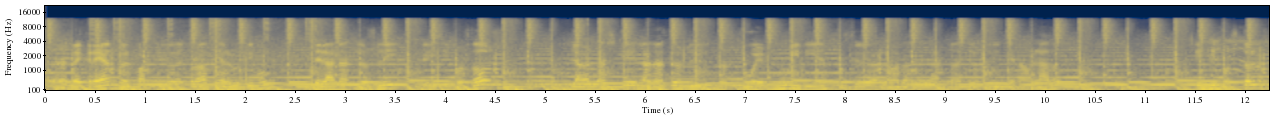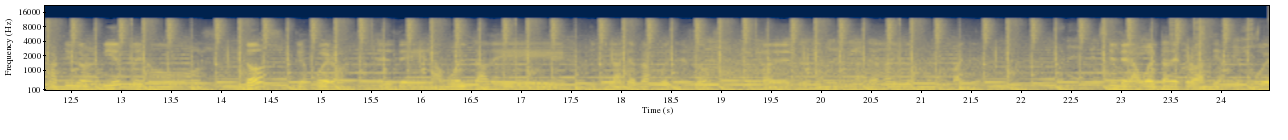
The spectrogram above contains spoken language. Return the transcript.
recreando el partido de Croacia el último de la Nations League que hicimos dos. La verdad es que la Nations League nos fue muy bien a la de la Nations League que han hablado hicimos todos los partidos bien menos dos que fueron el de la vuelta de Inglaterra fue 3-2 fue de Inglaterra y 2 en España el de la vuelta de Croacia, que fue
